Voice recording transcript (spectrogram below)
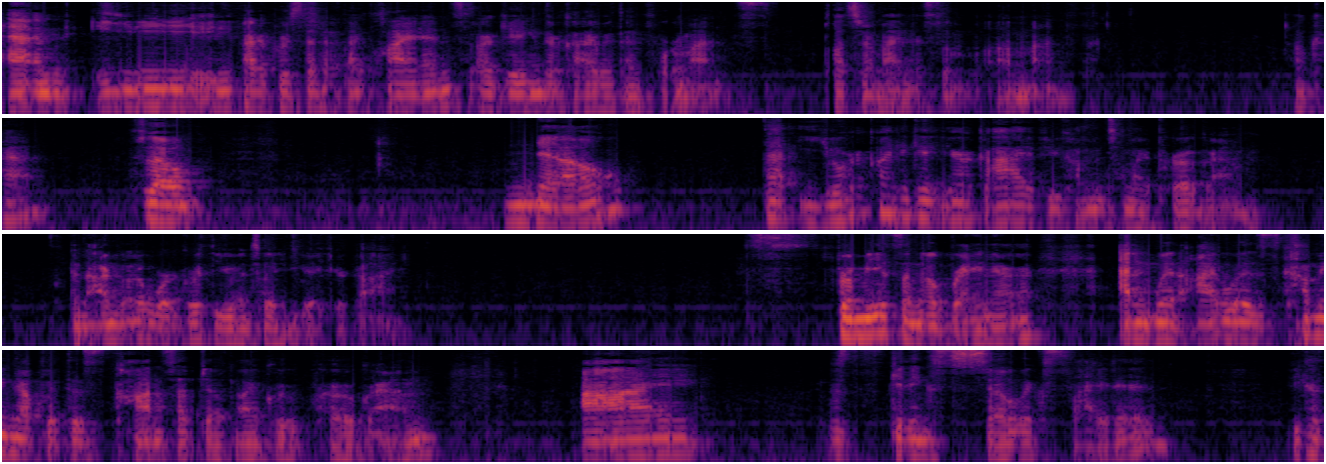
And 80, 85% of my clients are getting their guy within four months, plus or minus a, a month. Okay? So, know that you're going to get your guy if you come into my program. And I'm going to work with you until you get your guy for me, it's a no brainer. And when I was coming up with this concept of my group program, I was getting so excited because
